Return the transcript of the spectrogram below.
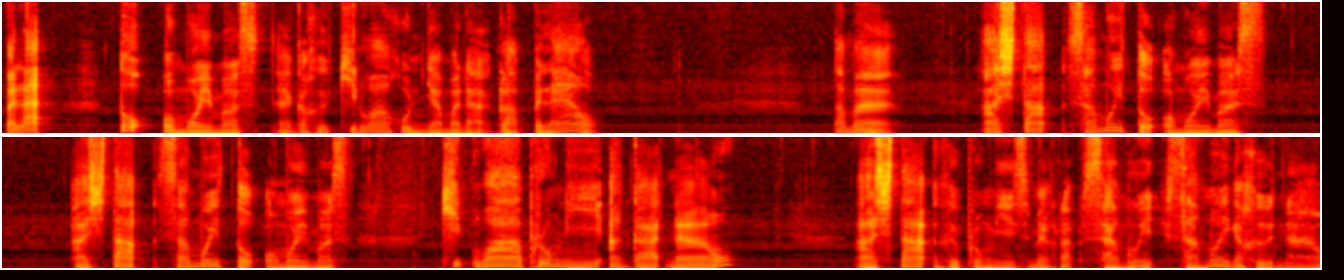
ไปแล้วโตโอโมยมัสก็คือคิดว่าคุณยามาดะกลับไปแล้ว ต่อมา明日寒いと思います明日寒いと思いますคิดว่าพรุ่งนี้อากาศหนาวอาชิตะคือพรุ่งนี้ใช่ไหมครับซามุยซามุยก็คือหนาว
